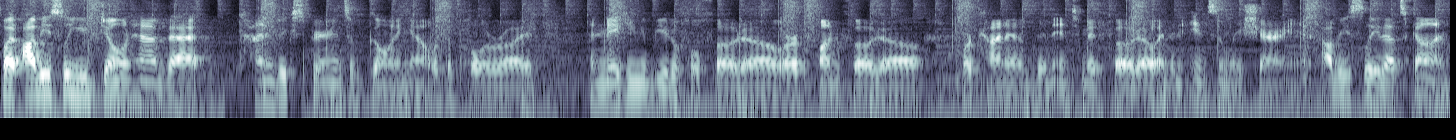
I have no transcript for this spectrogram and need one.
but obviously you don't have that kind of experience of going out with a Polaroid and making a beautiful photo or a fun photo or kind of an intimate photo and then instantly sharing it. Obviously that's gone.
